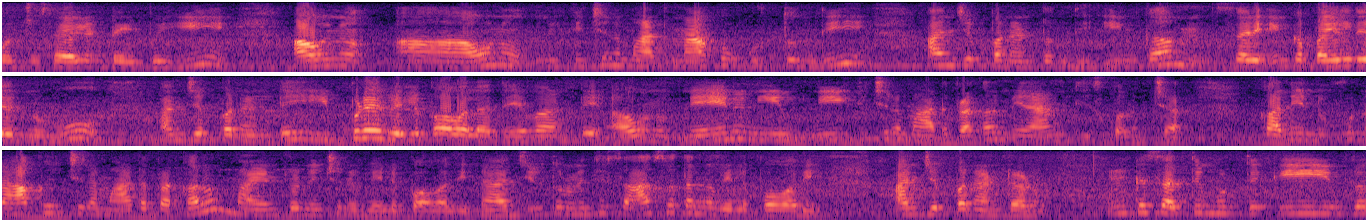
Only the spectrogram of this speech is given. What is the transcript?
కొంచెం సైలెంట్ అయిపోయి అవును అవును నీకు ఇచ్చిన మాట నాకు గుర్తుంది అని చెప్పని అంటుంది ఇంకా సరే ఇంకా బయలుదేరు నువ్వు అని చెప్పనంటే ఇప్పుడే వెళ్ళిపోవాలా దేవా? అంటే అవును నేను నీ నీకు ఇచ్చిన మాట ప్రకారం మీ నాన్న తీసుకొని వచ్చా. కానీ నువ్వు నాకు ఇచ్చిన మాట ప్రకారం మా ఇంట్లో నుంచి నువ్వు వెళ్ళిపోవాలి. నా జీవితం నుంచి శాశ్వతంగా వెళ్ళిపోవాలి అని చెప్పని అంటాడు ఇంకా సత్యమూర్తికి ఇంట్లో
